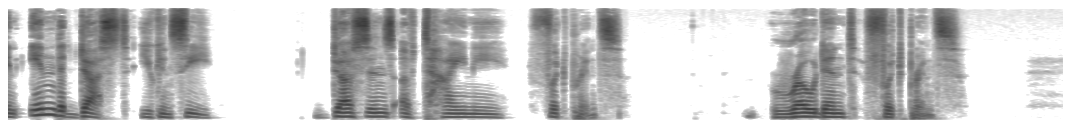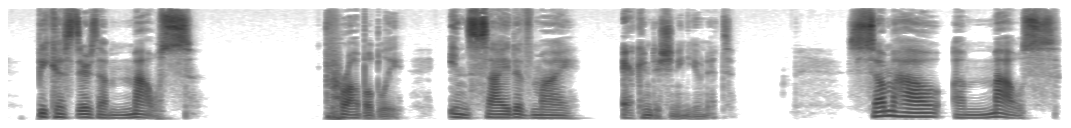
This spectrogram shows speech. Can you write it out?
And in the dust, you can see dozens of tiny footprints rodent footprints because there's a mouse probably inside of my air conditioning unit. Somehow a mouse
